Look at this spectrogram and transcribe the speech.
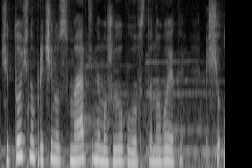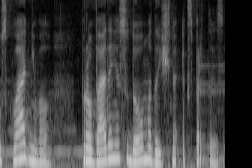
що точну причину смерті неможливо було встановити, що ускладнювало проведення судово-медичної експертизи.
